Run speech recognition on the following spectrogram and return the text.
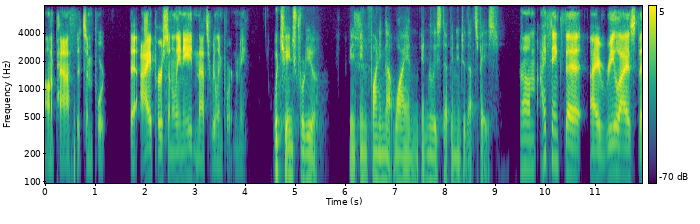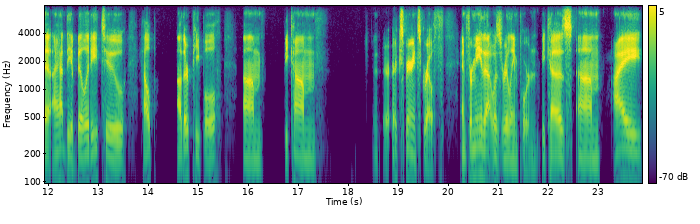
on a path that's important that I personally need, and that's really important to me. What changed for you in, in finding that why and, and really stepping into that space? Um, I think that I realized that I had the ability to help other people um, become er, experience growth. And for me, that was really important because um, I,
